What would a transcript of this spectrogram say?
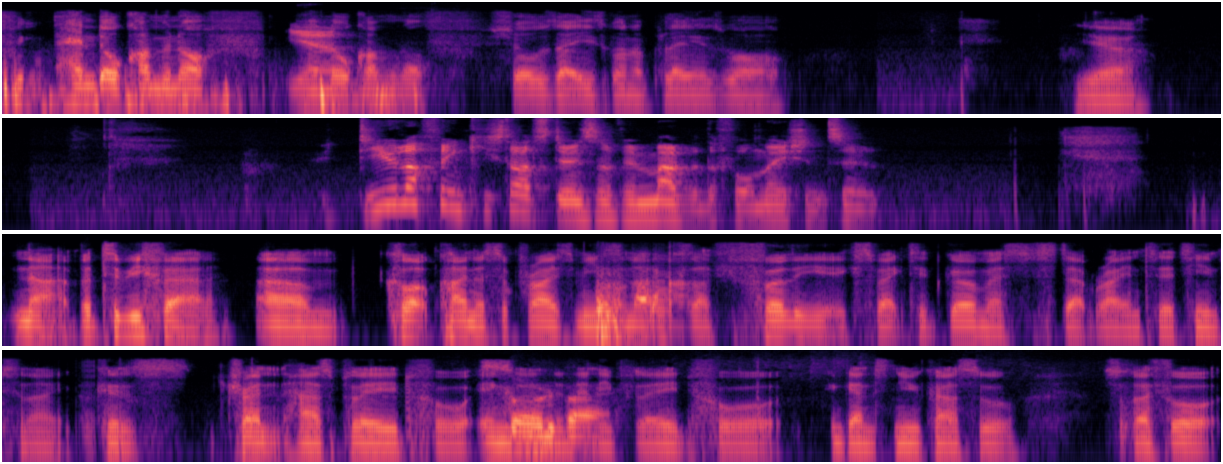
think Hendo coming off. Yeah. Hendo coming off shows that he's gonna play as well. Yeah. Do you lot think he starts doing something mad with the formation soon? Nah, but to be fair, um, Klopp kind of surprised me tonight because I fully expected Gomez to step right into the team tonight because Trent has played for England did and then he played for against Newcastle. So I thought,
